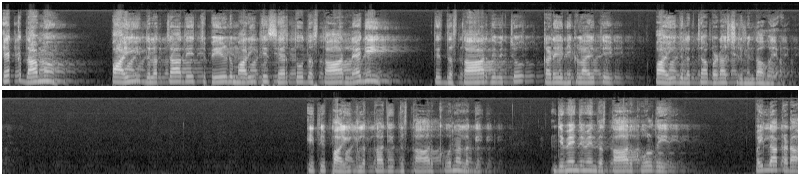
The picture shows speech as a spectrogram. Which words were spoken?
ਇੱਕਦਮ ਭਾਈ ਦਲੱਚਾ ਦੇ ਚਪੇੜ ਮਾਰੀ ਤੇ ਸਿਰ ਤੋਂ ਦਸਤਾਰ ਲੈ ਗਈ। ਤੇ ਦਸਤਾਰ ਦੇ ਵਿੱਚੋਂ ਕੜੇ ਨਿਕਲ ਆਏ ਤੇ ਭਾਈ ਦਲੱਚਾ ਬੜਾ ਸ਼ਰਮਿੰਦਾ ਹੋਇਆ। ਇਹ ਭਾਈ ਦਲੱਤਾ ਦੀ ਦਸਤਾਰ ਖੋਲਣ ਲੱਗੇ। ਜਿਵੇਂ ਜਿਵੇਂ ਦਸਤਾਰ ਖੋਲਦੇ ਪਹਿਲਾ ਕੜਾ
